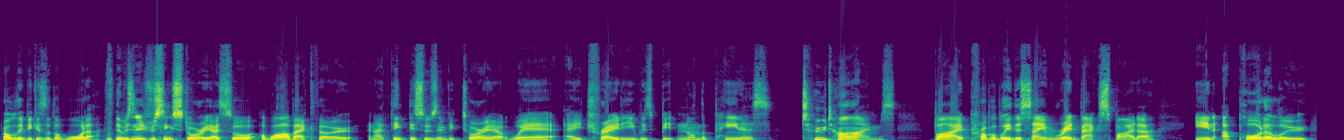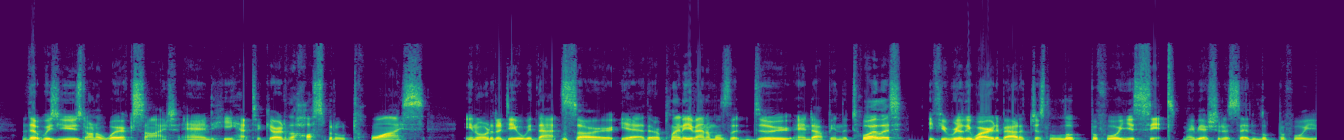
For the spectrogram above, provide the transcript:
probably because of the water. There was an interesting story I saw a while back though, and I think this was in Victoria, where a tradie was bitten on the penis two times by probably the same redback spider in a portaloo that was used on a work site, and he had to go to the hospital twice in order to deal with that. So, yeah, there are plenty of animals that do end up in the toilet. If you're really worried about it, just look before you sit. Maybe I should have said look before you.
